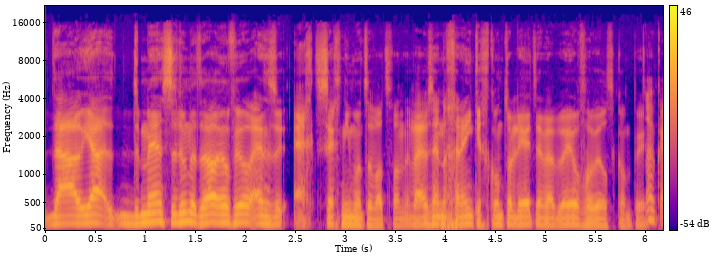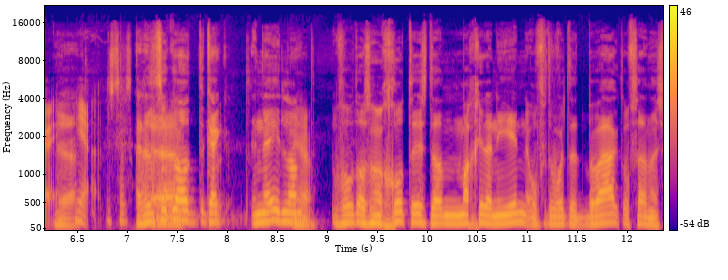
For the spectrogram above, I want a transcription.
nou ja, de mensen doen het wel heel veel en ze, echt zegt niemand er wat van. Wij zijn er geen één keer gecontroleerd en we hebben heel veel wild kampeerd. Oké, ja. Ja. dus dat En dat is ook wel, kijk, in Nederland, Ja. bijvoorbeeld als er een grot is, dan mag je daar niet in. Of er wordt het bewaakt of staan er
